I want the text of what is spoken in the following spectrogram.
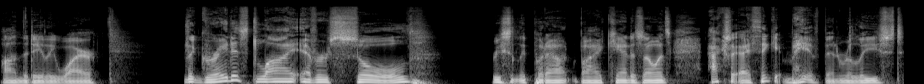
on the Daily Wire, the greatest lie ever sold recently put out by Candace Owens. Actually, I think it may have been released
